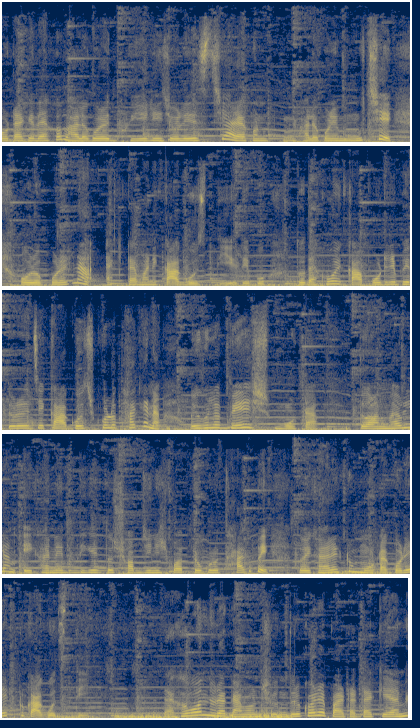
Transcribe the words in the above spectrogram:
ওটাকে দেখো ভালো করে ধুয়ে নিয়ে চলে এসেছি। আর এখন ভালো করে মুছে ওর ওপরে না একটা মানে কাগজ দিয়ে দেব। তো দেখো, ওই কাপড়ের ভেতরে যে কাগজগুলো থাকে না, ওইগুলো বেশ মোটা। তো আমি ভাবলাম, এখানের দিকে তো সব জিনিসপত্রগুলো থাকবে, তো এখানে একটু মোটা করে একটু কাগজ দিই। দেখো বন্ধুরা কেমন সুন্দর করে পাটাটাকে আমি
